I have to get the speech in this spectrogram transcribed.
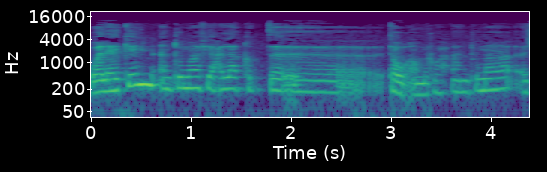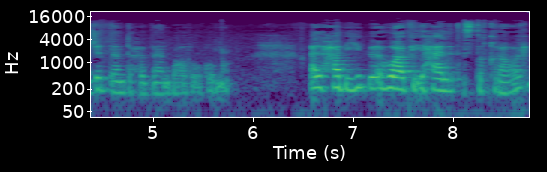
ولكن أنتما في علاقة آه، توأم روح أنتما جدا تحبان بعضكما. الحبيب هو في حالة استقرار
